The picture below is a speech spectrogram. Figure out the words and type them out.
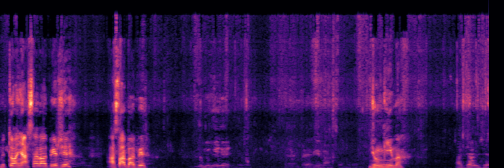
મિત્રો અહીંયા આશા પીર છે. આશા બાપીર. જુંગીમાં. આ જલ છે.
